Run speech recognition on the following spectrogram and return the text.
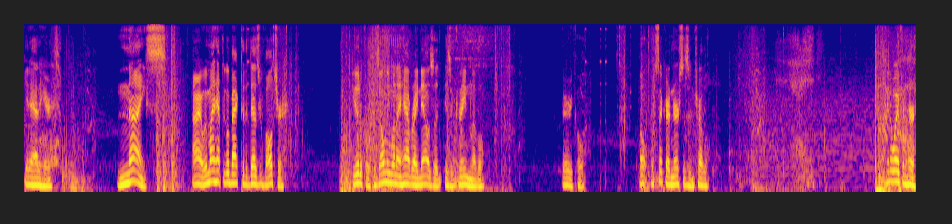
Get out of here. Nice. All right, we might have to go back to the Desert Vulture. Beautiful, because the only one I have right now is a is a green level. Very cool. Oh, looks like our nurse is in trouble. Get away from her.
